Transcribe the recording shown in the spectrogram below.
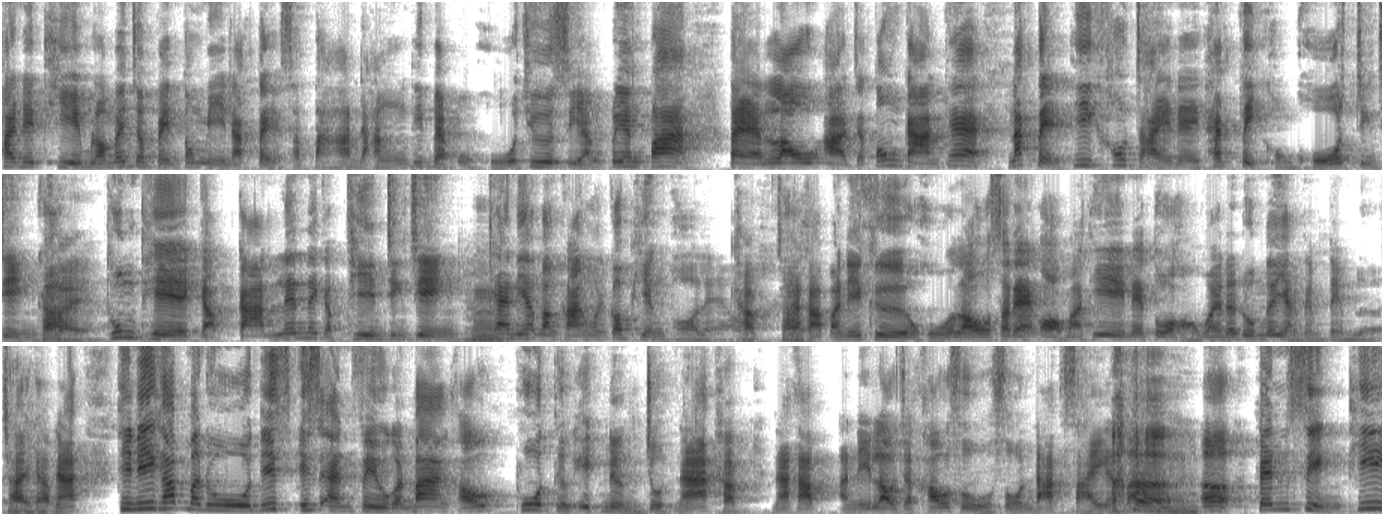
ภายในทีมเราไม่จำเป็นต้องมีนักเตะสตาร์ดังที่แบบโอ้โหชื่อเสียงเปรี้ยงปร้างแต่เราอาจจะต้องการแค่นักเตะที่เข้าใจในแท็กติกของโค้ชจริงครับใช่ทุ่มเทกับการเล่นให้กับทีมจริงอืมๆแค่เนี้ยบางครั้งมันก็เพียงพอแล้วครับใช่นะครับอันนี้คือโอ้โหเราแสดงออกมาที่ในตัวของไวนาดุมได้อย่างเต็มๆเลยใช่ครับนะทีนี้ครับมาดู this is Anfield กันบ้างเขาพูดถึงอีกหนึ่งจุดนะครับนะครับอันนี้เราจะเข้าสู่โซนด a r k กไซด์กันบ้างเออเออเป็นสิ่งที่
